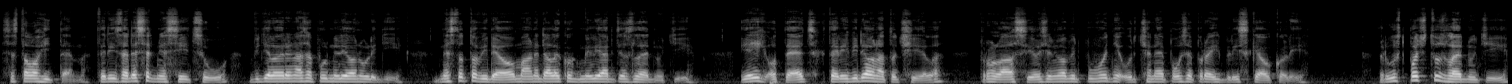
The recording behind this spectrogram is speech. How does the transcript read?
se stalo hitem, který za 10 měsíců vidělo 11,5 milionu lidí. Dnes toto video má nedaleko k miliardě zhlédnutí. Jejich otec, který video natočil, prohlásil, že mělo být původně určené pouze pro jejich blízké okolí. Růst počtu zhlédnutí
